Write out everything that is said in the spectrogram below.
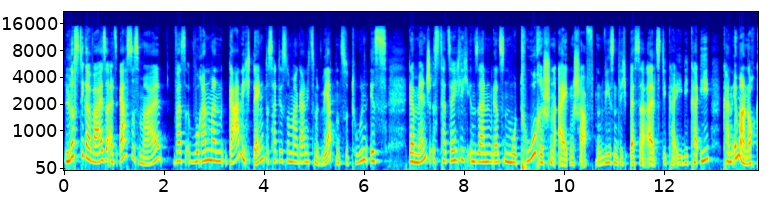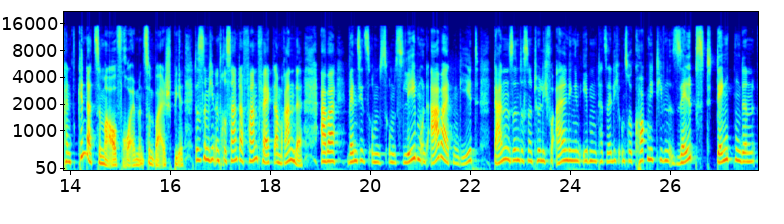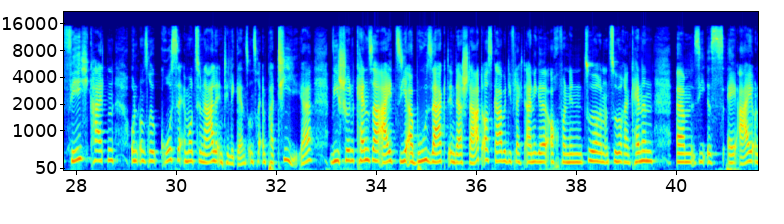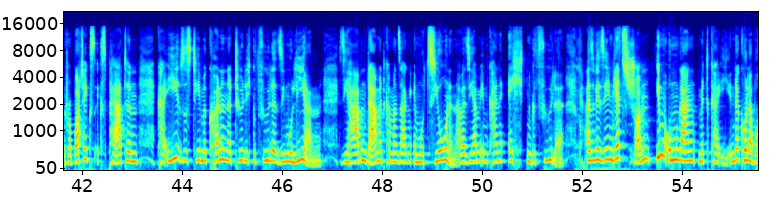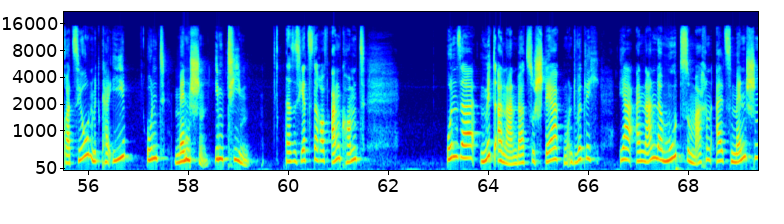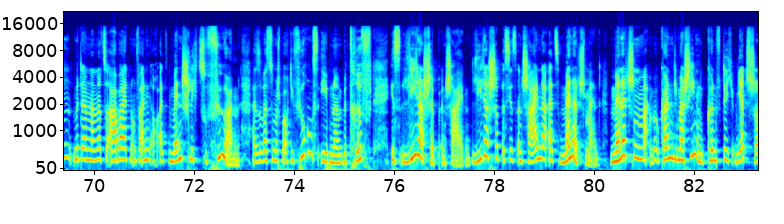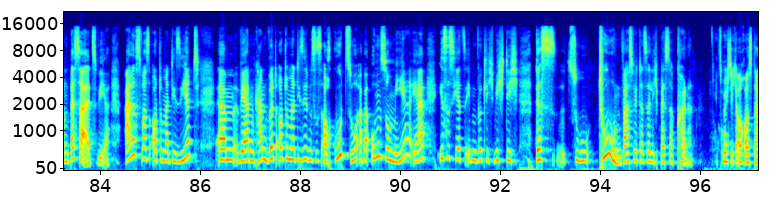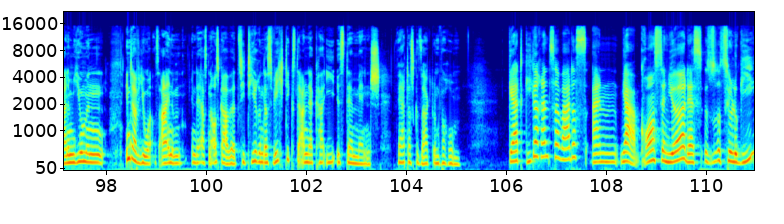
lustigerweise als erstes Mal, was, woran man gar nicht denkt, das hat jetzt nochmal gar nichts mit Werten zu tun, ist, der Mensch ist tatsächlich in seinen ganzen motorischen Eigenschaften wesentlich besser als die KI. Die KI kann immer noch kein Kinderzimmer aufräumen zum Beispiel. Das ist nämlich ein interessanter Fun Fact am Rande. Aber wenn es jetzt ums, ums Leben und Arbeiten geht, dann sind es natürlich vor allen Dingen eben tatsächlich unsere kognitiven, selbstdenkenden Fähigkeiten und unsere große emotionale Intelligenz, unsere Empathie. Ja? Wie schön Kenza Ait Abu sagt in der Startausgabe, die vielleicht einige auch von den Zuhörerinnen und Zuhörern kennen. Ähm, sie ist AI- und Robotics-Expertin. KI-Systeme können natürlich Gefühle simulieren. Sie haben damit, kann man sagen, Emotionen, aber sie haben eben keine echten Gefühle. Also wir sehen jetzt schon im Umgang mit KI, in der Kollaboration mit KI und Menschen im Team, dass es jetzt darauf ankommt, unser Miteinander zu stärken und wirklich ja, einander Mut zu machen, als Menschen miteinander zu arbeiten und vor allen Dingen auch als menschlich zu führen. Also was zum Beispiel auch die Führungsebene betrifft, ist Leadership entscheidend. Leadership ist jetzt entscheidender als Management. Managen können die Maschinen künftig und jetzt schon besser als wir. Alles, was automatisiert ähm, werden kann, wird automatisiert und das ist auch gut so, aber umso mehr ja, ist es jetzt eben wirklich wichtig, das zu tun, was wir tatsächlich besser können. Jetzt möchte ich auch aus deinem Human Interview, aus einem in der ersten Ausgabe zitieren, das Wichtigste an der KI ist der Mensch. Wer hat das gesagt und warum? Gerd Gigerenzer war das, ein ja, Grand Seigneur der Soziologie.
